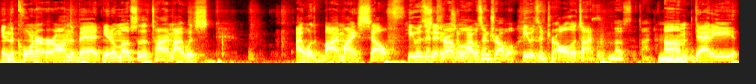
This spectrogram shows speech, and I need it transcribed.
in the corner or on the bed. You know, most of the time I was. I was by myself. He was in sitting trouble. somewhere. I was in trouble. He was in trouble all the time. most of the time. Hmm. Um, Daddy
